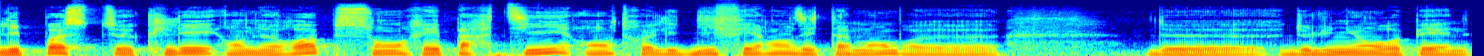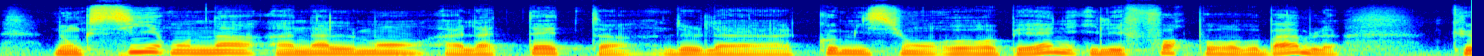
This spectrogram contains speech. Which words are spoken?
les postes clés en Europe sont répartis entre les différents États membres euh, de, l'Union européenne. Donc si on a un Allemand à la tête de la Commission européenne, il est fort probable qu'on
